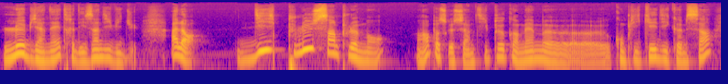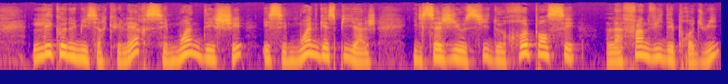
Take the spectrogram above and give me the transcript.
le bien-être des individus. Alors, dit plus simplement, hein, parce que c'est un petit peu quand même euh, compliqué dit comme ça, l'économie circulaire, c'est moins de déchets et c'est moins de gaspillage. Il s'agit aussi de repenser la fin de vie des produits,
